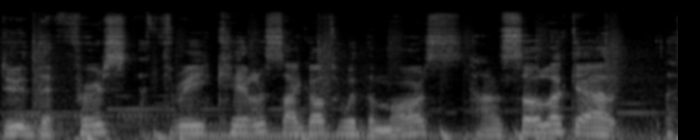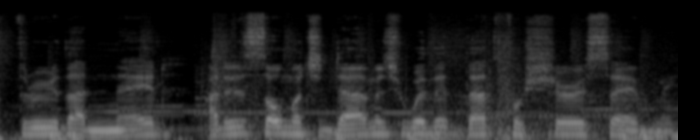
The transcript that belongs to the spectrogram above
Dude, the first three kills I got with the Mars, I'm so lucky I threw that nade. I did so much damage with it, that for sure saved me.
